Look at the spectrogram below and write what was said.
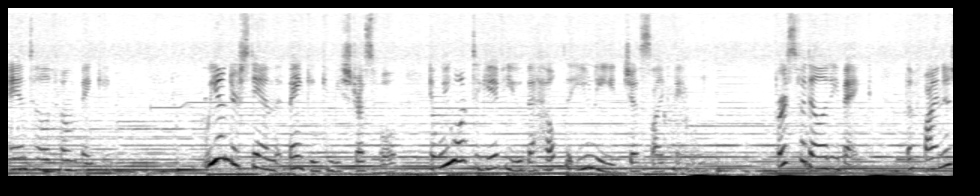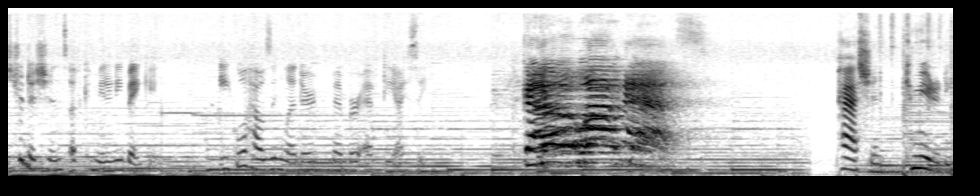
and telephone banking. We understand that banking can be stressful, and we want to give you the help that you need just like family. First Fidelity Bank, the finest traditions of community banking. Equal housing lender, member FDIC. Go! Passion, community,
